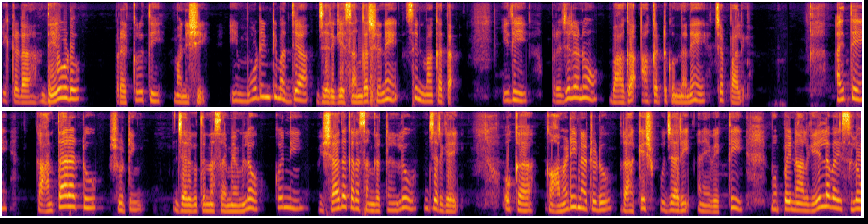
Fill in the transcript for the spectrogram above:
ఇక్కడ దేవుడు ప్రకృతి మనిషి ఈ మూడింటి మధ్య జరిగే సంఘర్షణే సినిమా కథ. ఇది ప్రజలను బాగా ఆకట్టుకుందనే చెప్పాలి. అయితే కాంతారా టూ షూటింగ్ జరుగుతున్న సమయంలో కొన్ని విషాదకర సంఘటనలు జరిగాయి. ఒక కామెడీ నటుడు రాకేష్ పూజారి అనే వ్యక్తి ముప్పై నాలుగేళ్ళ వయసులో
